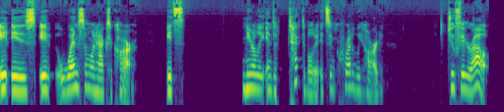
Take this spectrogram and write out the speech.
it is if when someone hacks a car, it's nearly indetectable. It's incredibly hard to figure out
